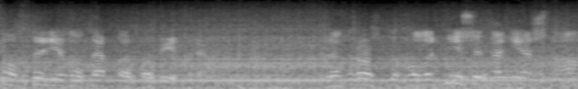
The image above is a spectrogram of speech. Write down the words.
Ну, все рівно тепле повітря. Вже трошки холодніше, звісно.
